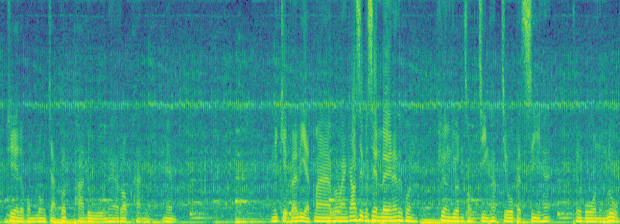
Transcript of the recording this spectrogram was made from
โอเคเดี๋ยวผมลงจากรถพาดูนะฮะรอบคันนะครับนี่เก็บรายละเอียดมาประมาณ 90%เลยนะทุกคน เครื่องยนต์สมจริงครับ Geo 8C ฮะ เทอร์โบหนึ่งลูก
